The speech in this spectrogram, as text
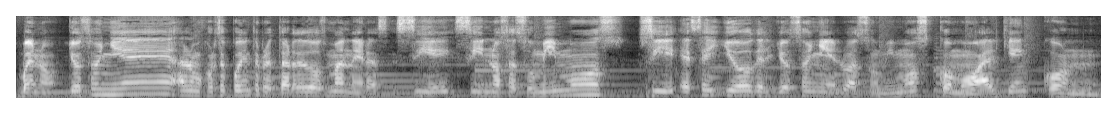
Bueno, yo soñé a lo mejor se puede interpretar de dos maneras. Si, si nos asumimos, si ese yo del yo soñé lo asumimos como alguien con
